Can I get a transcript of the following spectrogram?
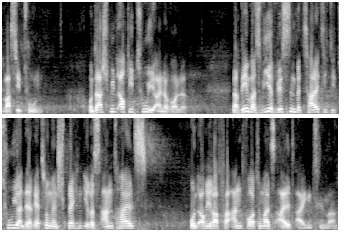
was sie tun. Und da spielt auch die TUI eine Rolle. Nach dem, was wir wissen, beteiligt sich die TUI an der Rettung entsprechend ihres Anteils und auch ihrer Verantwortung als Alteigentümer.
